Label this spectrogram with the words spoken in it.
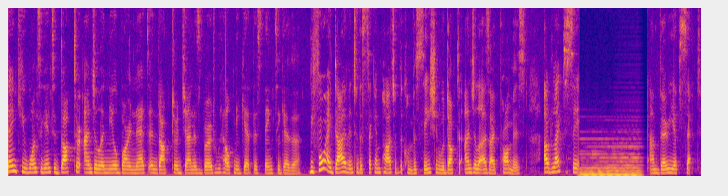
Thank you once again to Dr. Angela Neal Barnett and Dr. Janice Bird who helped me get this thing together. Before I dive into the second part of the conversation with Dr. Angela, as I promised, I would like to say I'm very upset.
